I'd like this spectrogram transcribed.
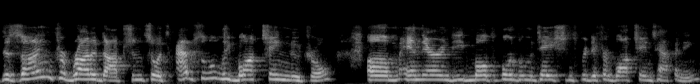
designed for broad adoption, so it's absolutely blockchain neutral, um, and there are indeed multiple implementations for different blockchains happening.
